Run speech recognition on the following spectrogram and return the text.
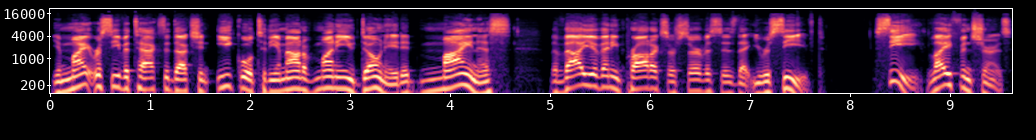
you might receive a tax deduction equal to the amount of money you donated minus the value of any products or services that you received. C, life insurance.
